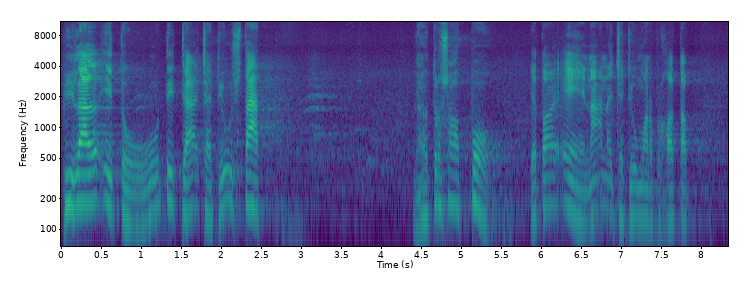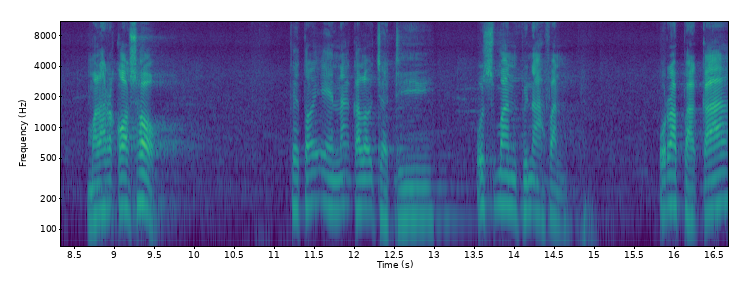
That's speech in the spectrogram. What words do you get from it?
Bilal itu tidak jadi ustadz. Nah terus apa? Ya toh enak anak jadi Umar bin Khattab. Malah rekoso. Kita enak kalau jadi Utsman bin Affan. Ora bakal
